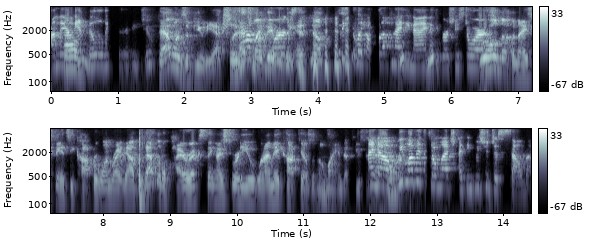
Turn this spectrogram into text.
on there Oh. and milliliters, I think too. That one's a beauty, actually. That's That my favorite works. thing. And now, I think they're like a buck ninety nine at the grocery store. we're holding up a nice fancy copper one right now, but that little Pyrex thing, I swear to you, when I make cocktails at home, I end up using it. I know more. we love it so much. I think we should just sell them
